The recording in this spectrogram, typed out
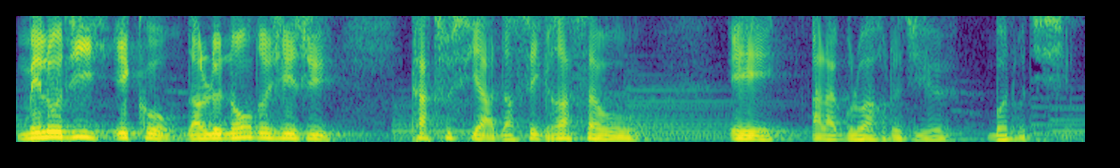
mélodie, écho, dans le nom de Jésus. Katsusia dans ses grâces à vous et à la gloire de Dieu. Bonne audition.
